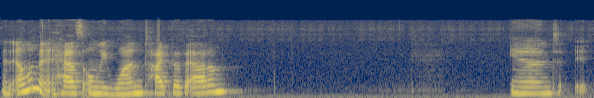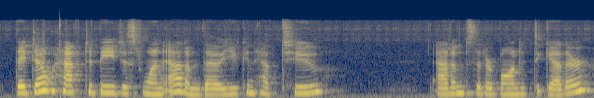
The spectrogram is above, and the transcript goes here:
An element has only one type of atom. And they don't have to be just one atom though. You can have two atoms that are bonded together.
